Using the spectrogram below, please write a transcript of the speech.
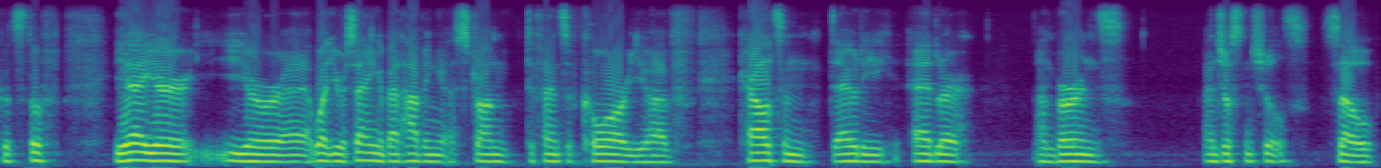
Good stuff. Yeah, you're you're uh, what you were saying about having a strong defensive core. You have Carlson, Doughty, Edler, and Burns, and Justin Schultz. So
